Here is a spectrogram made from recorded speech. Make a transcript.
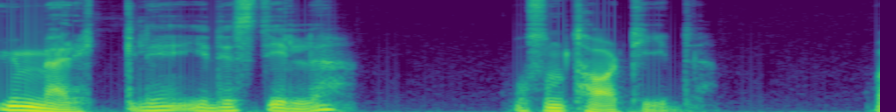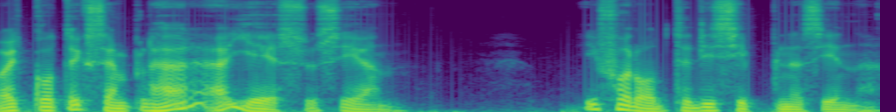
umerkelig i det stille, og som tar tid. Og Et godt eksempel her er Jesus igjen, i forhold til disiplene sine.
